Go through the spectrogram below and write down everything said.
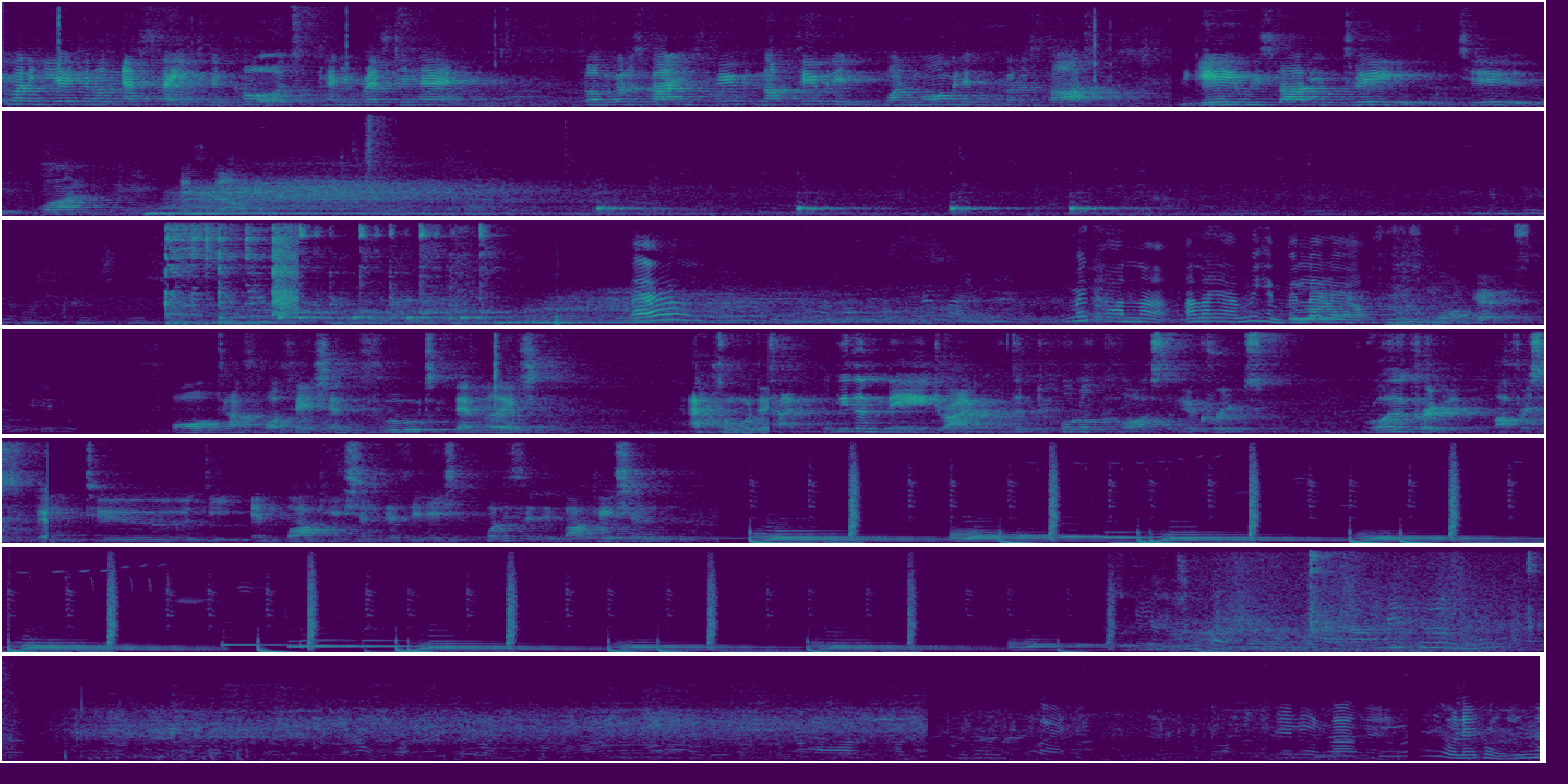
anyone here cannot access the code, can you raise your hand? So we're gonna start in few, not few minutes, one more minute we're gonna start. The game we start in three, two, one. Let's go. ทันอะอะไรอะไม่เห็นเป็นไรเลยอะ Cruise market, sport, transportation, food, beverage, accommodation. type will be the main driver of the total cost of your cruise. Royal Caribbean offers a very To the embarkation destination. What is the embarkation? Cái อ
